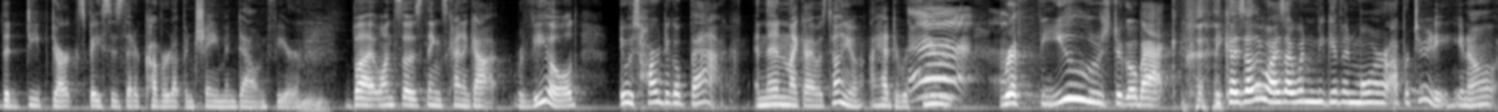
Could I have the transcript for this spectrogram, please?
the deep dark spaces that are covered up in shame and doubt and fear. Mm. But once those things kind of got revealed, it was hard to go back. And then like I was telling you, I had to refuse refuse to go back because otherwise I wouldn't be given more opportunity, you know?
